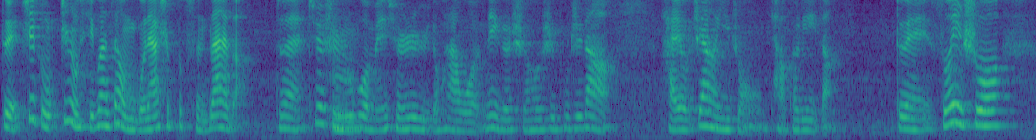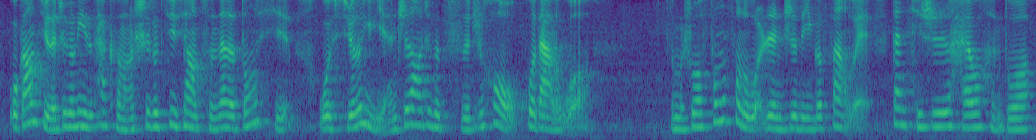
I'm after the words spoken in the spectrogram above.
对，这种这种习惯在我们国家是不存在的。对，确实，如果没学日语的话，我那个时候是不知道还有这样一种巧克力的。对，所以说我刚举的这个例子，它可能是个具象存在的东西。我学了语言，知道这个词之后，扩大了我怎么说丰富了我认知的一个范围，但其实还有很多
